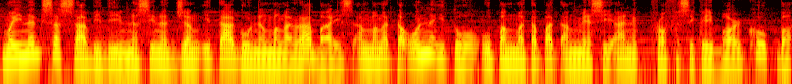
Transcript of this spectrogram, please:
May nagsasabi din na sinadyang itago ng mga rabbis ang mga taon na ito upang matapat ang messianic prophecy kay Bar Kokhba,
